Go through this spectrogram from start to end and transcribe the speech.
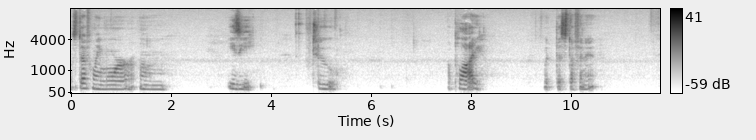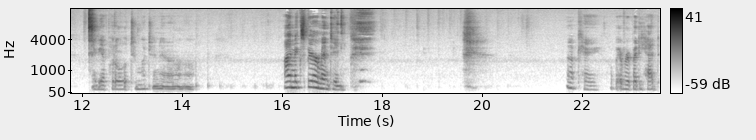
It's definitely more um, easy to apply with this stuff in it. Maybe I put a little too much in it, I don't know. I'm experimenting. okay, hope everybody had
